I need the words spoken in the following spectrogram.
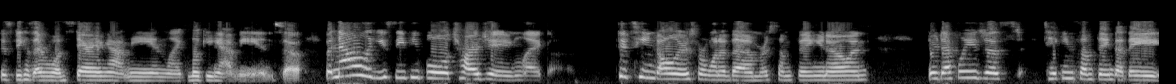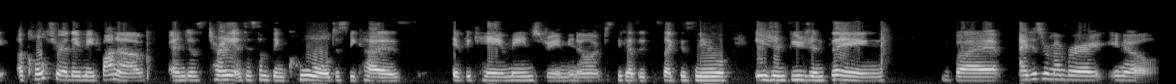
just because everyone's staring at me and like looking at me. And so, but now like you see people charging like $15 for one of them or something, you know, and they're definitely just taking something that they, a culture they made fun of and just turning it into something cool just because it became mainstream, you know, just because it's like this new Asian fusion thing. But I just remember, you know,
